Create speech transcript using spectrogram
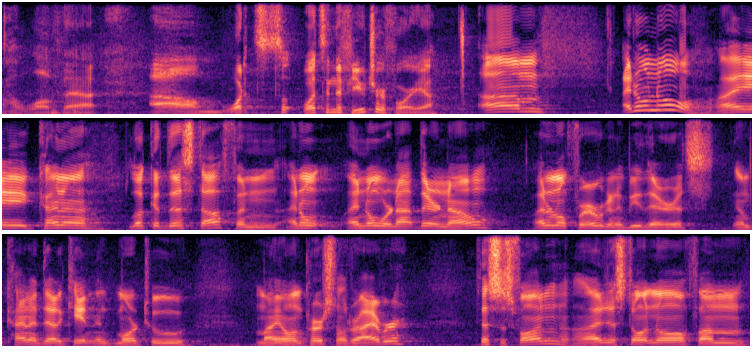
I love that. Um, what's what's in the future for you? Um, I don't know. I kind of look at this stuff, and I don't. I know we're not there now. I don't know if we're ever going to be there. It's. I'm kind of dedicating it more to my own personal driver. This is fun. I just don't know if I'm.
